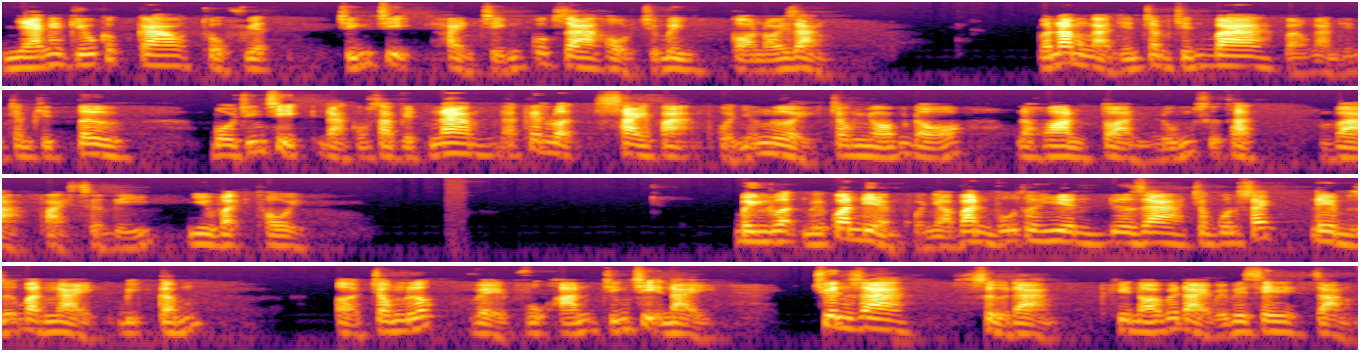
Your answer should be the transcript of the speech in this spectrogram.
nhà nghiên cứu cấp cao thuộc Viện Chính trị Hành chính Quốc gia Hồ Chí Minh có nói rằng vào năm 1993 và 1994, Bộ Chính trị Đảng Cộng sản Việt Nam đã kết luận sai phạm của những người trong nhóm đó là hoàn toàn đúng sự thật và phải xử lý như vậy thôi. Bình luận với quan điểm của nhà văn Vũ Thư Hiên đưa ra trong cuốn sách Đêm giữa ban ngày bị cấm ở trong nước về vụ án chính trị này, chuyên gia sử đảng khi nói với đài BBC rằng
